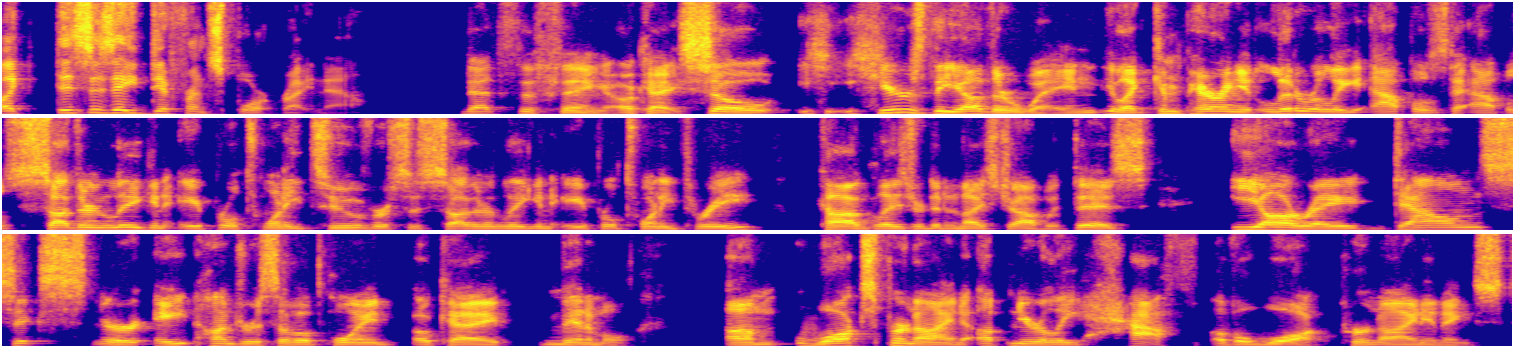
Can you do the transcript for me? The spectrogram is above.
like this is a different sport right now That's the thing. Okay, so he- here's the other way, and like comparing it literally apples to apples. Southern League in April 22 versus Southern League in April 23. Kyle Glaser did a nice job with this. ERA down six or eight hundredths of a point. Okay, minimal. Um, walks per nine up nearly half of a walk per nine innings.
